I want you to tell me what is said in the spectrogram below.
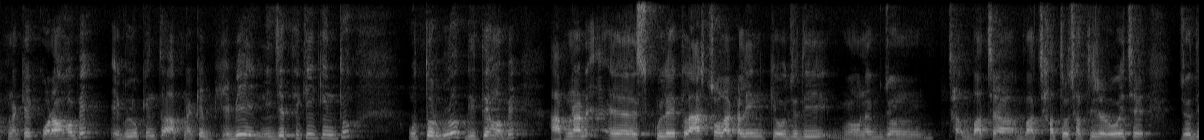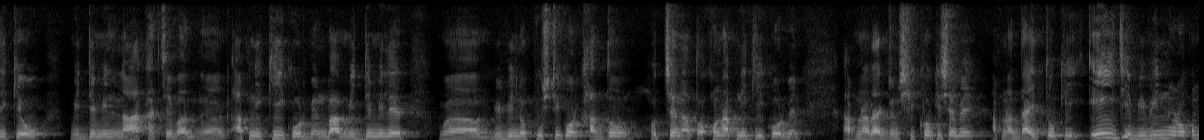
আপনাকে করা হবে। এগুলো কিন্তু আপনাকে ভেবে নিজে থেকেই কিন্তু উত্তরগুলো দিতে হবে। আপনার স্কুলে ক্লাস চলাকালীন কেউ যদি অনেকজন বাচ্চা বা ছাত্রছাত্রীরা রয়েছে, যদি কেউ মিড ডে মিল না খাচ্ছে বা আপনি কি করবেন বা মিড ডে মিলের বিভিন্ন পুষ্টিকর খাদ্য হচ্ছে না, তখন আপনি কি করবেন? আপনার একজন শিক্ষক হিসেবে আপনার দায়িত্ব কি? এই যে বিভিন্ন রকম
